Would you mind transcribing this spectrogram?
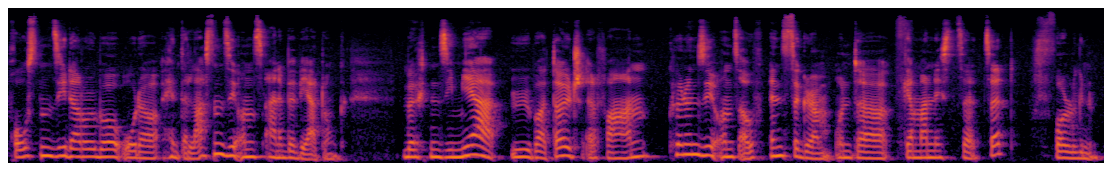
Posten Sie darüber oder hinterlassen Sie uns eine Bewertung. Möchten Sie mehr über Deutsch erfahren, können Sie uns auf Instagram unter GermanistZZ folgen.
